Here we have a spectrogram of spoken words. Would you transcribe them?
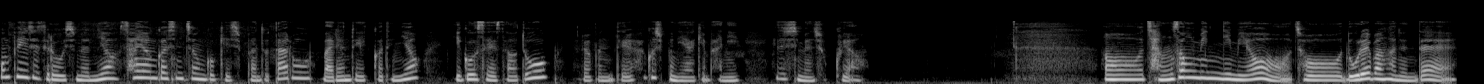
홈페이지 들어오시면요, 사연과 신청곡 게시판도 따로 마련되어 있거든요. 이곳에서도 여러분들 하고 싶은 이야기 많이 해주시면 좋고요. 어, 장성민 님이요. 저 노래방 하는데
